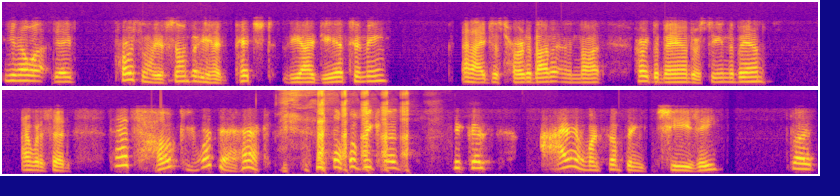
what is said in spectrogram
You know what, Dave? Personally, if somebody had pitched the idea to me and I just heard about it and not heard the band or seen the band, I would have said, "That's hokey. What the heck?" because because I didn't want something cheesy. But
